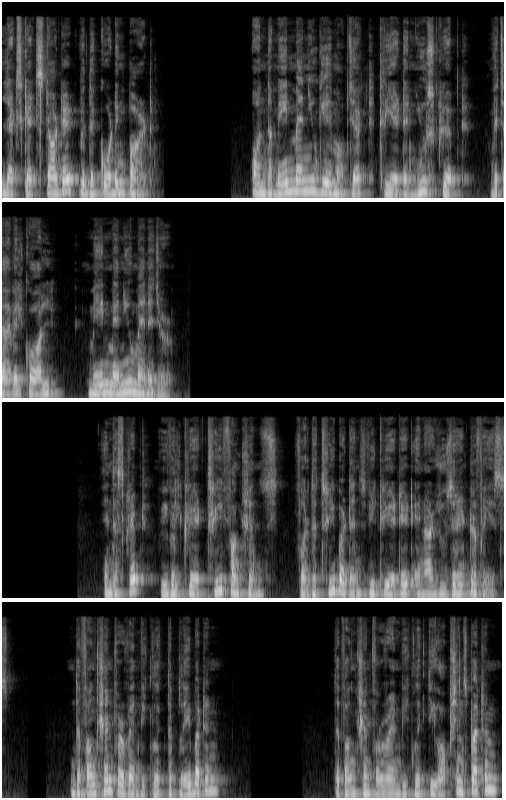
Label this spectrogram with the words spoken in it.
Let's get started with the coding part. On the main menu game object, create a new script which I will call main menu manager. In the script, we will create three functions for the three buttons we created in our user interface. The function for when we click the play button, the function for when we click the options button,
